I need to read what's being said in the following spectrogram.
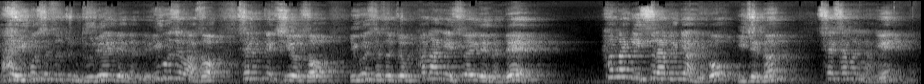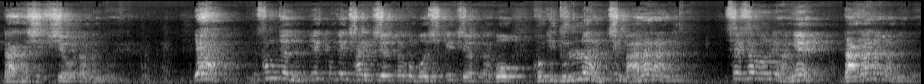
아 이곳에서 좀 누려야 되는데 이곳에 와서 새롭게 지어서 이곳에서 좀 편하게 있어야 되는데 편하게 있으라는 게 아니고 이제는 세상을 향해 나가십시오라는 거예요. 야 성전 예쁘게 잘 지었다고 멋있게 지었다고 거기 눌러 앉지 말아라는 거예요. 세상으로 향해 나가라라는 거예요.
